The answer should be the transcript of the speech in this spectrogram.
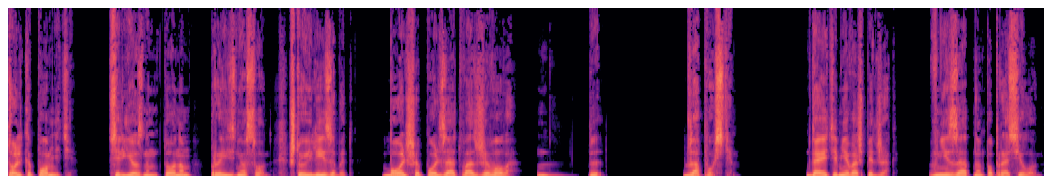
«Только помните», — серьезным тоном произнес он, «что Элизабет больше пользы от вас живого». Д «Допустим». «Дайте мне ваш пиджак», — внезапно попросил он.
